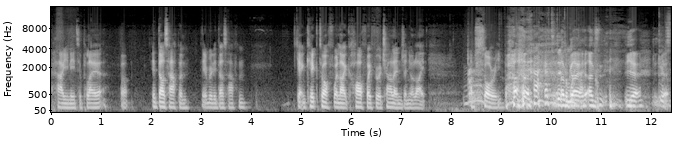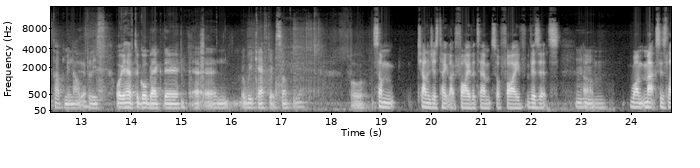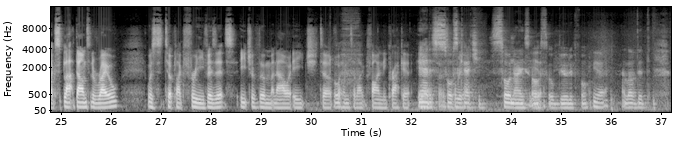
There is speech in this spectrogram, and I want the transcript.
how you need to play it. But it does happen. It really does happen. Getting kicked off when like halfway through a challenge and you're like, I'm sorry, but I have to do it I'm going. I'm, yeah, You can yeah. stop me now, Yeah. please. Or you have to go back there uh, and a week after or something. Or some challenges take like five attempts or five visits. Mm-hmm. Um, one Max is like splat down to the rail was took like three visits, each of them an hour each to for Oof. him to like finally crack it. yeah, that's it's so like- sketchy, so nice, Yeah. also beautiful. Yeah, I loved it.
